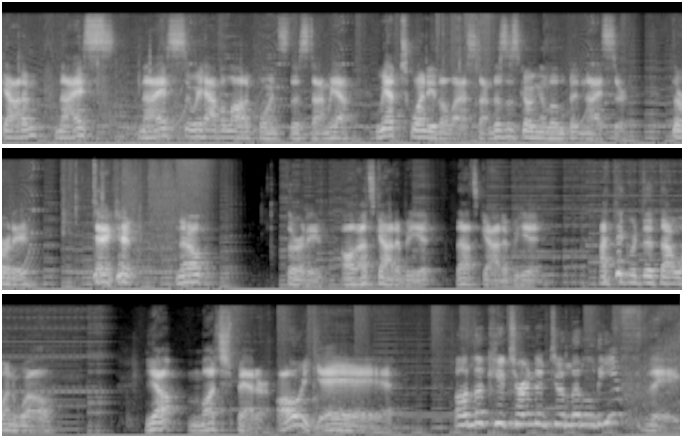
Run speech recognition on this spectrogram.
Got him. Nice. Nice. We have a lot of points this time. We have we had 20 the last time. This is going a little bit nicer. 30. Take it. Nope. 30. Oh, that's gotta be it. That's gotta be it. I think we did that one well. Yep, much better. Oh, yeah. Oh, look, he turned into a little leaf thing.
